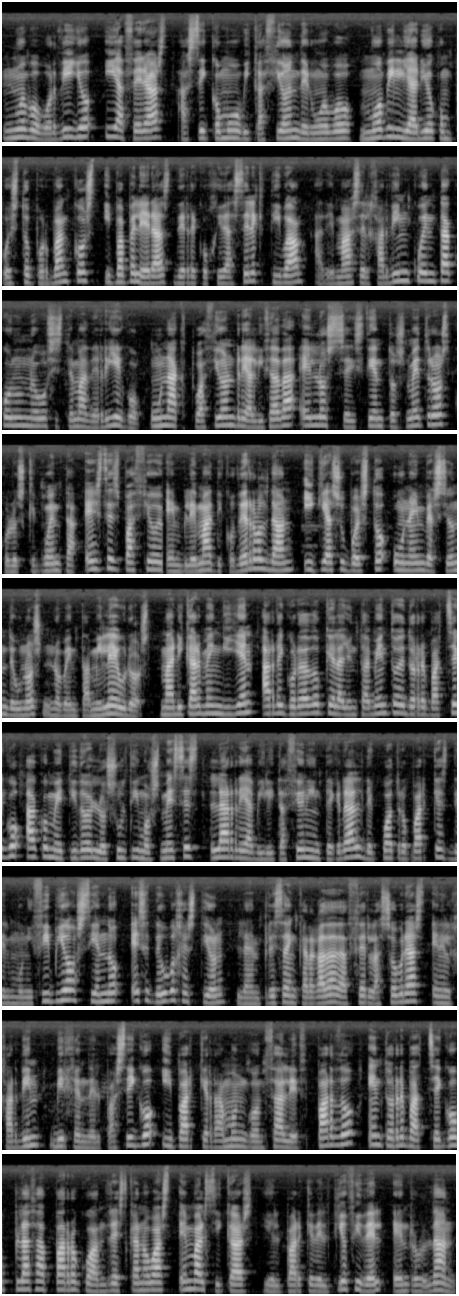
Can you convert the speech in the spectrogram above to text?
nuevo bordillo y aceras, así como ubicación de nuevo mobiliario compuesto por bancos y papeleras de recogida selectiva. Además, el jardín cuenta con un nuevo sistema de riego, una actuación realizada en los 600 metros con los que cuenta este espacio emblemático de Roldán y que ha supuesto una inversión de unos 90.000 euros. Mari Carmen Guillén ha recordado que el Ayuntamiento de Torre Pacheco ha cometido en los últimos meses la rehabilitación integral de cuatro parques del municipio, siendo STV Gestión la empresa encargada de hacer las obras en el Jardín Virgen del Pasico y Parque Ramón González Pardo en Torre Pacheco, Plaza Párroco Andrés Cánovas en Balsicas y el Parque del Tío Fidel en Roldán.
